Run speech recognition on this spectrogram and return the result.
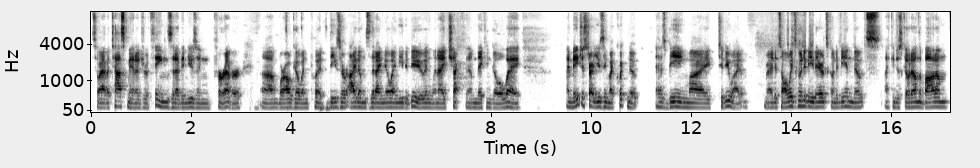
So I have a task manager things that I've been using forever, um, where I'll go and put these are items that I know I need to do, and when I check them, they can go away. I may just start using my quick note as being my to do item, right? It's always going to be there. It's going to be in notes. I can just go down the bottom,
